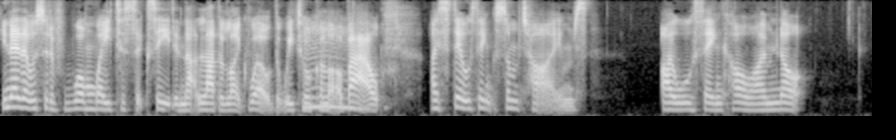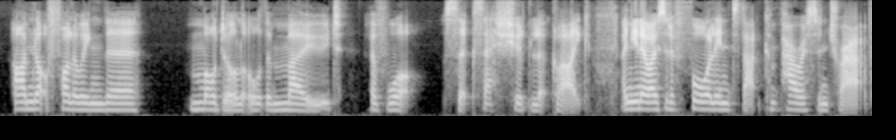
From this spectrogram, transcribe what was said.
You know, there was sort of one way to succeed in that ladder like world that we talk mm. a lot mm. about. I still think sometimes I will think, oh, I'm not I'm not following the model or the mode of what success should look like. And you know, I sort of fall into that comparison trap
